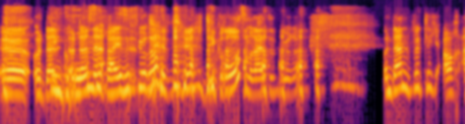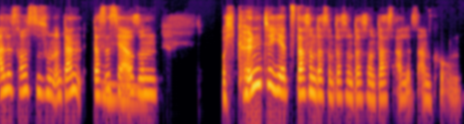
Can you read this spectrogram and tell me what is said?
Ja. Äh, und dann, den großen und dann, äh, Reiseführer. den großen Reiseführer. Und dann wirklich auch alles rauszusuchen. Und dann, das ist ja auch so mhm. ein, oh, ich könnte jetzt das und das und das und das und das alles angucken.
